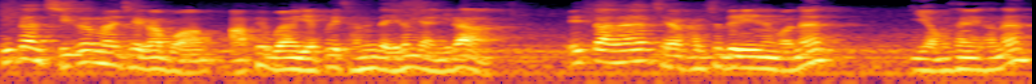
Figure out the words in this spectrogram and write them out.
일단 지금은 제가 뭐 앞- 앞에 모양 예쁘게 잡는다 이런 게 아니라 일단은 제가 가르쳐 드리는 거는 이 영상에서는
